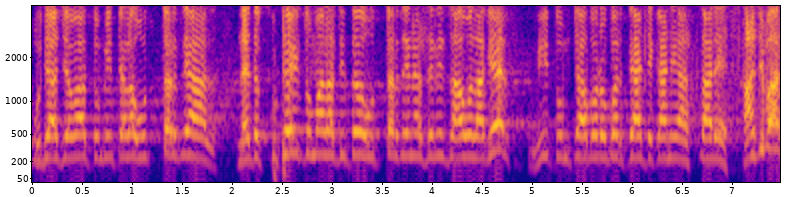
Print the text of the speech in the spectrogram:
उद्या जेव्हा तुम्ही त्याला उत्तर द्याल नाही तर कुठेही तुम्हाला तिथं उत्तर देण्यासाठी जावं लागेल मी तुमच्या बरोबर त्या ठिकाणी असणार आहे. अजिबात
